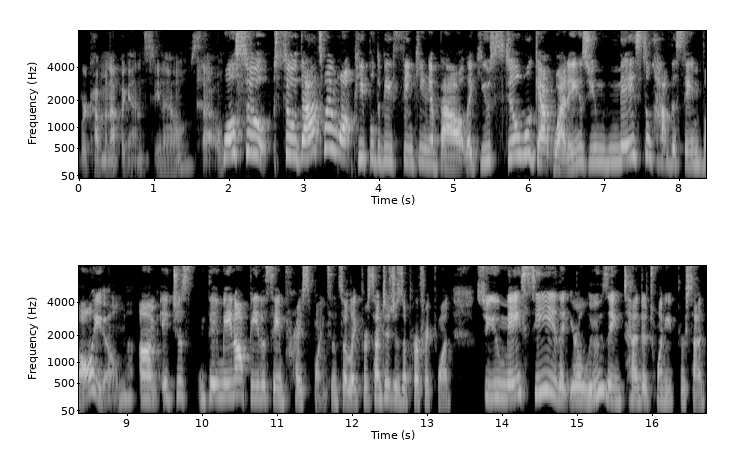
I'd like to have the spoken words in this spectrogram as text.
we're coming up against, you know? So Well, so so that's why I want people to be thinking about like you still will get weddings, you may still have the same volume. Um it just they may not be the same price points. And so like percentage is a perfect one. So you may see that you're losing 10 to 20%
